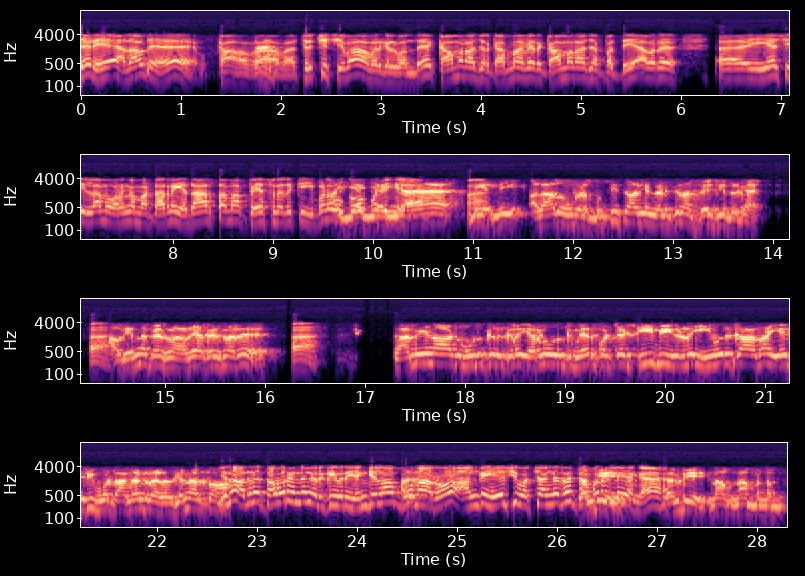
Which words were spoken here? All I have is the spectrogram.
சரி அதாவது திருச்சி சிவா அவர்கள் வந்து காமராஜர் கர்மவீர காமராஜர் பத்தி அவரு ஏசி இல்லாம உறங்க மாட்டாருன்னு யதார்த்தமா பேசுனதுக்கு இவ்வளவு நீ- அதாவது உங்களை புத்திசாலின்னு நினைச்சு நான் பேசிட்டு இருக்கேன். அவர் என்ன பேசினார் அதையா பேசினாரு? ஆ. தமிழ்நாடு முழுக்க இருக்கிற இருநூறுக்கு மேற்பட்ட டிபிகள்ல இவருக்காக தான் ஏசி போட்டாங்கன்றாரு. அதுக்கு என்ன அர்த்தம்? இல்ல அதுல தவறு என்னங்க இருக்கு? இவர் எங்கெல்லாம் போனாரோ அங்க ஏசி வச்சாங்க தவறு இல்லையாங்க. தம்பி நாம் நாம் நம்ம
